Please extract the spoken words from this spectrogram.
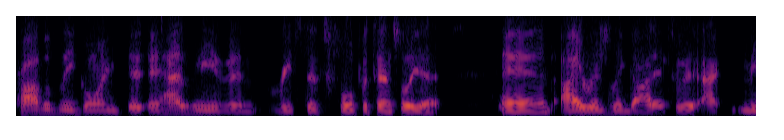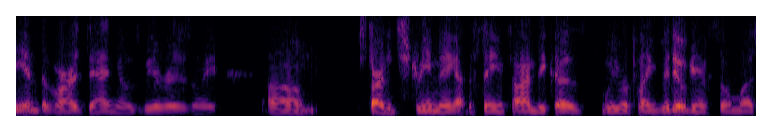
probably going. It, it hasn't even reached its full potential yet. And I originally got into it. I, me and Devaris Daniels, we originally um, started streaming at the same time because we were playing video games so much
